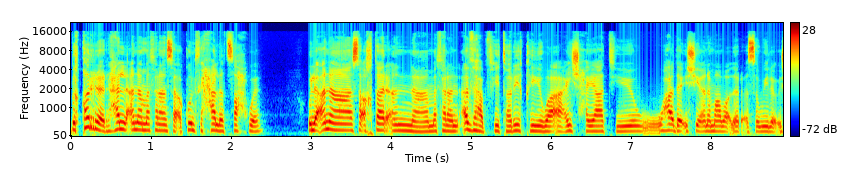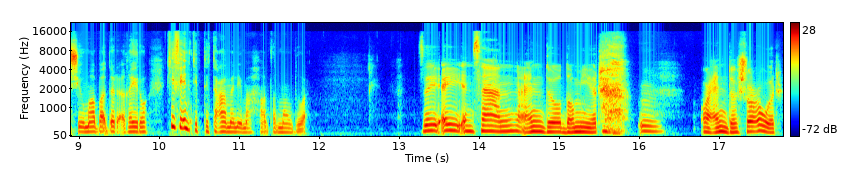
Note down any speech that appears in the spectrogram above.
بقرر هل أنا مثلا سأكون في حالة صحوة ولا أنا سأختار أن مثلا أذهب في طريقي وأعيش حياتي وهذا إشي أنا ما بقدر أسوي له إشي وما بقدر أغيره. كيف أنت بتتعاملي مع هذا الموضوع؟ زي أي إنسان عنده ضمير. وعنده شعور.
